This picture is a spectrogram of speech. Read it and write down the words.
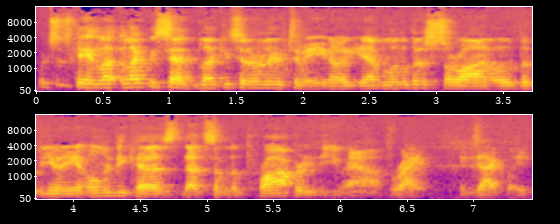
which is okay. Like we said, like you said earlier to me, you know, you have a little bit of Syrah, a little bit of Viognier, only because that's some of the property that you have. Right, exactly.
